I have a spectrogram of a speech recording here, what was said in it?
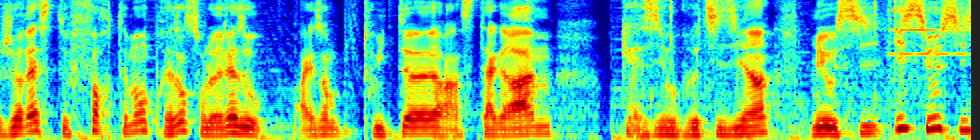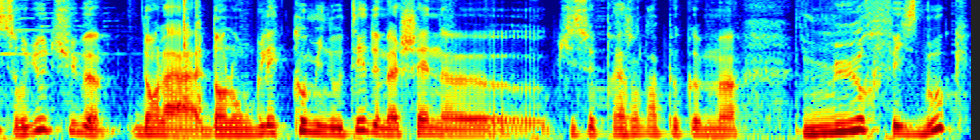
je reste fortement présent sur le réseau. Par exemple, Twitter, Instagram, quasi au quotidien, mais aussi ici aussi sur YouTube, dans l'onglet dans communauté de ma chaîne euh, qui se présente un peu comme un mur Facebook,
